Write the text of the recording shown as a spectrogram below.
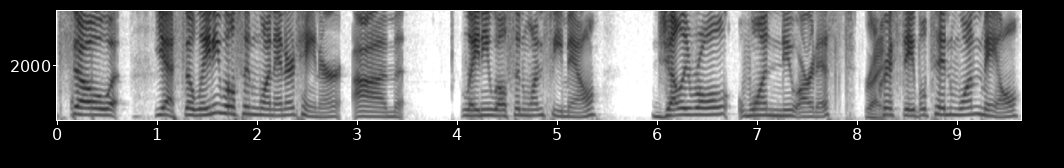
so yes, so Lainey Wilson won entertainer. Um, Lainey Wilson one female. Jelly Roll won new artist. Right. Chris Stapleton one male,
